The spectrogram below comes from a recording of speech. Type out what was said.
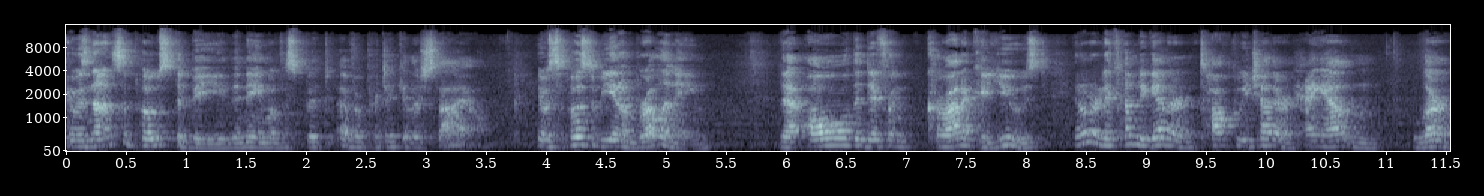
It was not supposed to be the name of a, of a particular style. It was supposed to be an umbrella name that all the different karateka used in order to come together and talk to each other and hang out and learn.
